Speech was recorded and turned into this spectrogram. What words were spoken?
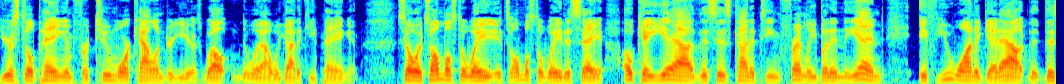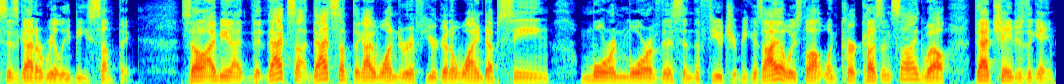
you're still paying him for two more calendar years. Well, well, we got to keep paying him. So it's almost a way. It's almost a way to say, okay, yeah, this is kind of team friendly, but in the end, if you want to get out, this has got to really be something. So I mean, I, that's uh, that's something I wonder if you're going to wind up seeing more and more of this in the future. Because I always thought when Kirk Cousins signed, well, that changes the game.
